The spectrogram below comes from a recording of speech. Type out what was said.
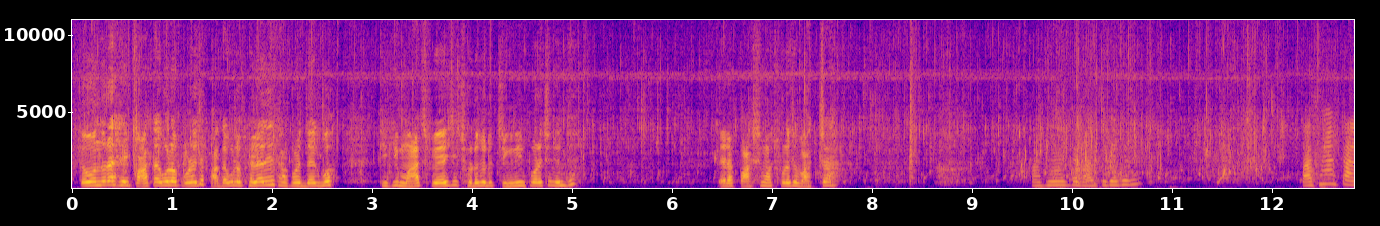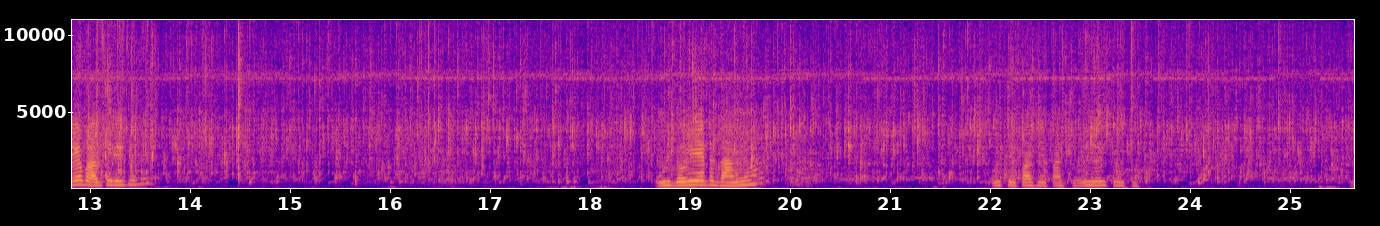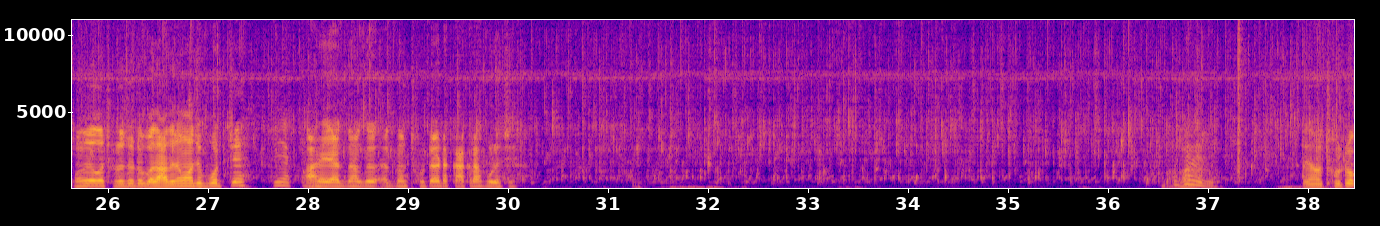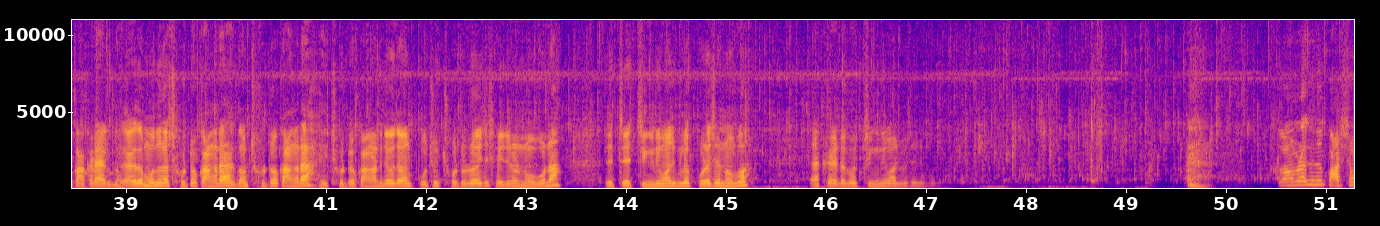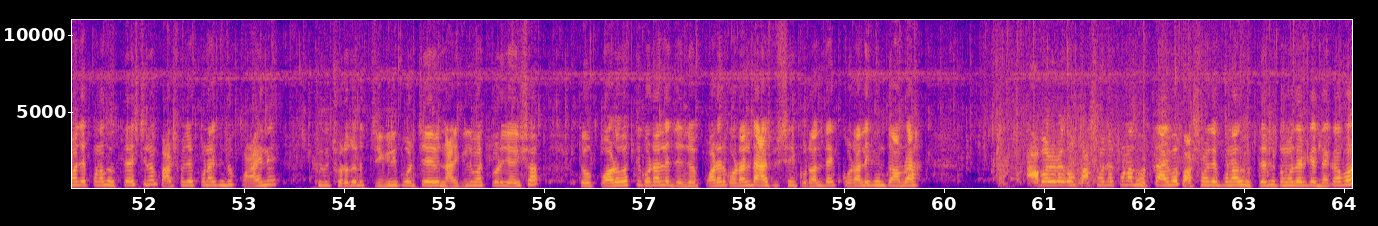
তো বন্ধুরা, সেই পাতাগুলো পড়েছে, পাতাগুলো ফেলে দিই, তারপরে দেখব কি কি মাছ পেয়েছি। ছোট ছোট চিংড়ি পড়েছে কিন্তু। এরা পাশে মাছ পড়েছে, বাচ্চা। পাঁচ মাছটা বালতি পাঁচ মাছটা আগে বালতি রেখে দে। ওই দড়ি একটা গামলি মাছ। ওই পাশে পাশে ওই ওই ওই তো। দেখো ছোট ছোট দাদের মাছও পড়ছে আর একদম একদম- একদম ছোট একটা কাঁকড়া পড়েছে। ছোট কাঁকড়া একদম। একদম বন্ধুরা ছোট কাঁকড়া একদম ছোট কাঁকড়া। এই ছোট কাঁকড়া যেহেতু এখন প্রচুর ছোট রয়েছে সেই জন্য নেব না। যে চিংড়ি মাছগুলো পড়েছে নেব। একটা একটা করে চিংড়ি মাছ বেছে নেব তো আমরা কিন্তু পার্শে মাছের পোনা ধরতে এসেছিলাম পার্শে মাছের পোনা কিন্তু পাইনি শুধু ছোটো ছোটো চিংড়ি পড়ছে, নারকেল মাছ পড়ছে, এইসব। তো পরবর্তী কোটালে যে পরের কোটালটা আসবে, সেই কোটাল থেকে কোটালে কিন্তু আমরা আবার এরকম পার্শে মাছের পোনা ধরতে আসব। পার্শে মাছের পোনা ধরতে এসে তোমাদেরকে দেখাবো।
